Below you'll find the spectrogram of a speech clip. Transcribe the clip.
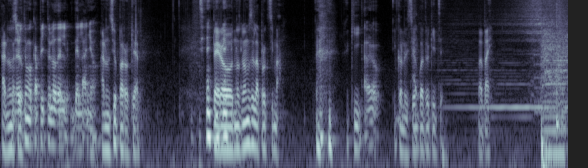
Anuncio. Con el último capítulo del, año. Anuncio parroquial. Pero nos vemos en la próxima. Aquí. En Conexión 415. Bye bye.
